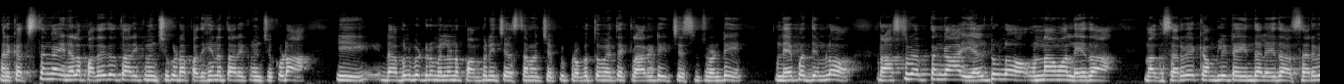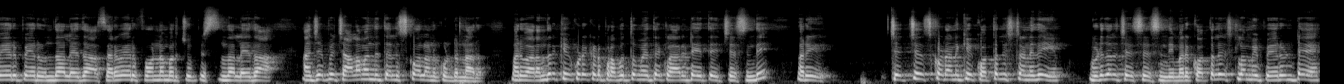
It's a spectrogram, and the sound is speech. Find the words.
మరి ఖచ్చితంగా ఈ నెల పదహైదో తారీఖు నుంచి కూడా పదిహేనో తారీఖు నుంచి కూడా ఈ డబుల్ బెడ్రూమ్ ఇళ్ళను పంపిణీ చేస్తామని చెప్పి ప్రభుత్వం అయితే క్లారిటీ ఇచ్చేసినటువంటి నేపథ్యంలో రాష్ట్ర వ్యాప్తంగా ఎల్ టూలో ఉన్నామా లేదా? మాకు సర్వే కంప్లీట్ అయిందా లేదా? సర్వేర్ పేరు ఉందా లేదా? సర్వేర్ ఫోన్ నెంబర్ చూపిస్తుందా లేదా? అని చెప్పి చాలామంది తెలుసుకోవాలనుకుంటున్నారు. మరి వారందరికీ కూడా ఇక్కడ ప్రభుత్వం అయితే క్లారిటీ అయితే ఇచ్చేసింది. మరి చెక్ చేసుకోవడానికి కొత్త లిస్ట్ అనేది విడుదల చేసేసింది. మరి కొత్త లిస్ట్లో మీ పేరుంటే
